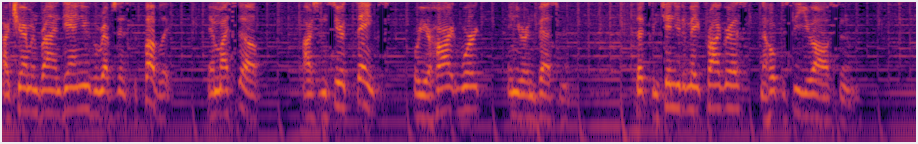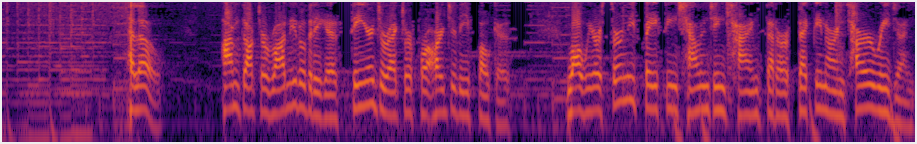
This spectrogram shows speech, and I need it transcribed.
our chairman Brian Daniel, who represents the public, and myself, our sincere thanks for your hard work and your investment. Let's continue to make progress, and I hope to see you all soon. Hello, I'm Dr. Rodney Rodriguez, Senior Director for RGV Focus. While we are certainly facing challenging times that are affecting our entire region,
